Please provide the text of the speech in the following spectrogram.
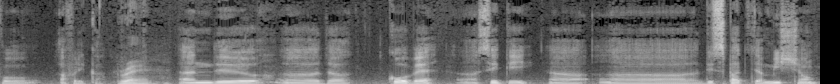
for Africa, Right. and uh, uh, the Kobe uh, city uh, uh, dispatched a mission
